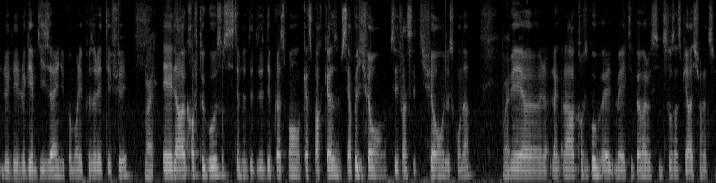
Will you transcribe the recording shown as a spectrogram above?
le, game design, comment les puzzles étaient faits. Ouais. Et Lara Croft Go, son système de, de, déplacement case par case, c'est un peu différent. C'est enfin c'est différent de ce qu'on a. Ouais. Mais euh, la, Lara Croft Go m'a été pas mal aussi une source d'inspiration là-dessus.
